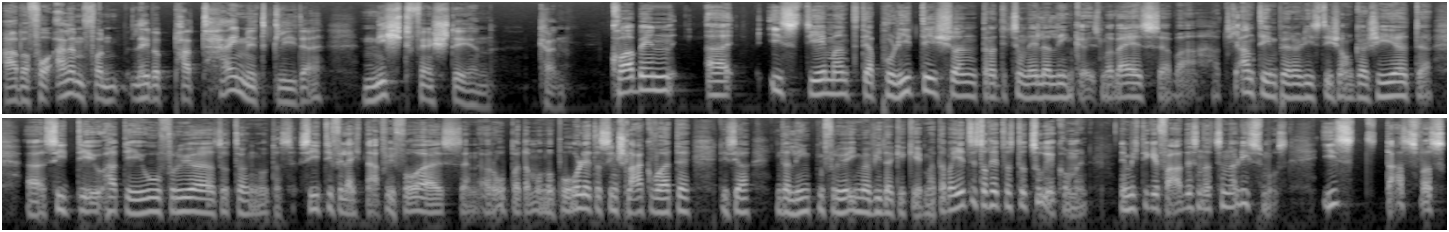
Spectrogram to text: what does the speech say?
aber vor allem von Labour Parteimitglieder nicht verstehen kann. Corbyn äh, ist jemand, der politisch ein traditioneller Linker ist. Man weiß, er war, hat sich antiimperialistisch engagiert, er äh, sieht die, hat die EU früher sozusagen, oder sieht die vielleicht nach wie vor als ein Europa der Monopole. Das sind Schlagworte, die es ja in der Linken früher immer wieder gegeben hat. Aber jetzt ist doch etwas dazugekommen, nämlich die Gefahr des Nationalismus. Ist das, was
